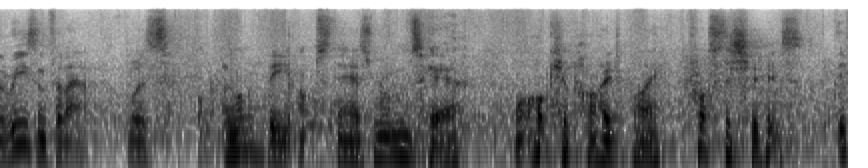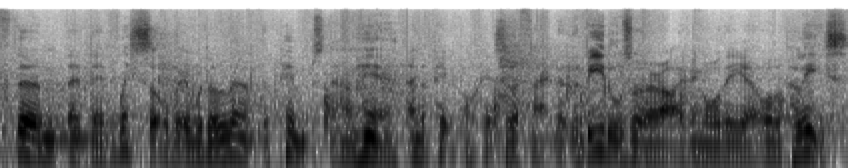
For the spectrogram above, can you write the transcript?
the reason for that was a lot of the upstairs rooms here were occupied by prostitutes if the, they'd whistle, it would alert the pimps down here and the pickpockets of the fact that the beadles were arriving or the, uh, or the police.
